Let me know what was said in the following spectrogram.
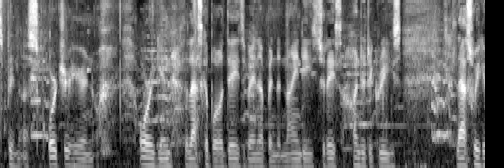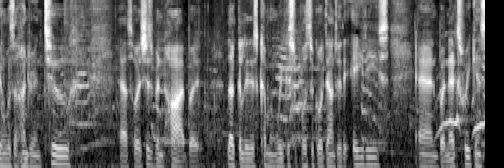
It's been a scorcher here in Oregon. The last couple of days been up in the 90s. Today's 100 degrees. Last weekend was 102. Yeah, so it's just been hot, but luckily this coming week is supposed to go down to the 80s. And but next weekend's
